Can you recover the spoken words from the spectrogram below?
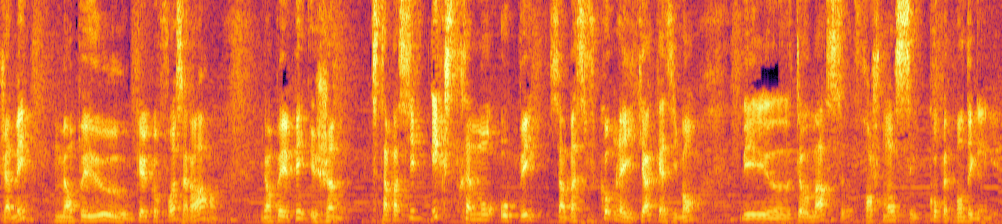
jamais. Mais en PvE quelques fois c'est rare, mais en PvP jamais. C'est un passif extrêmement OP, c'est un passif comme l'Aika quasiment, mais euh, Théomars franchement c'est complètement déglingué.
